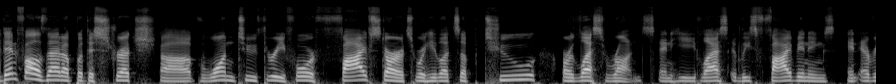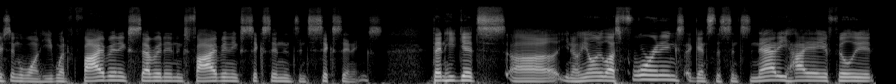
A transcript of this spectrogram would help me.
then follows that up with a stretch of one, two, three, four, five starts where he lets up two or less runs, and he lasts at least five innings in every single one. He went five innings, seven innings, five innings, six innings, and six innings. Then he gets, uh, you know, he only lasts four innings against the Cincinnati High A affiliate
